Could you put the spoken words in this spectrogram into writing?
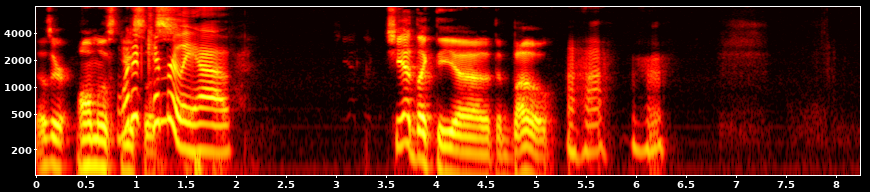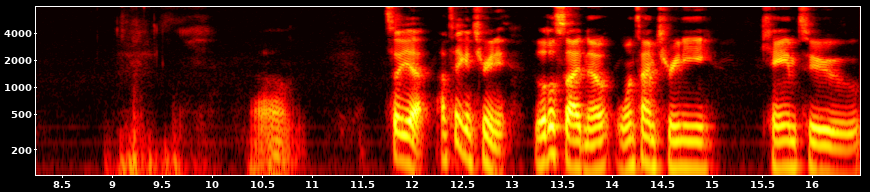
those are almost What useless. did Kimberly have? She had like the uh the bow. Uh huh. hmm Um, so yeah, I'm taking Trini. Little side note: one time Trini came to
